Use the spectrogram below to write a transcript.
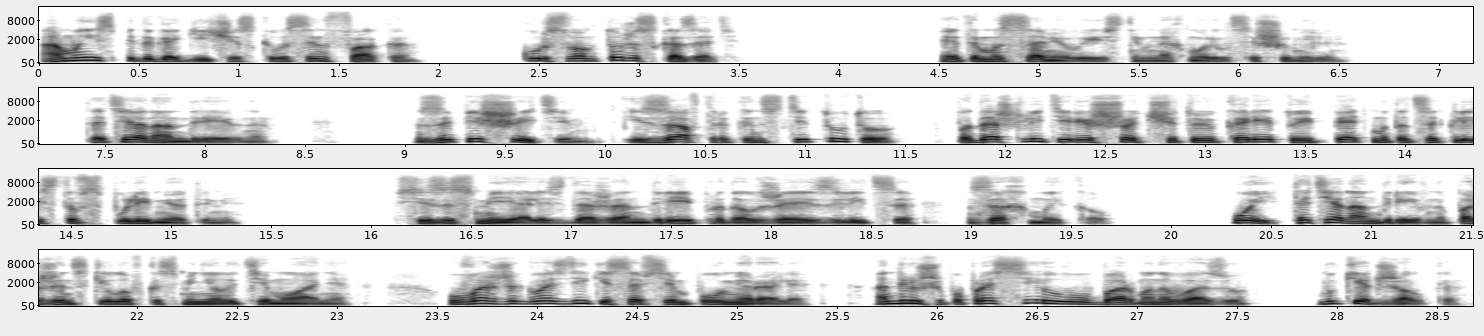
А мы из педагогического, с инфака. Курс вам тоже сказать?» «Это мы сами выясним», — нахмурился Шумилин. «Татьяна Андреевна, запишите, и завтра к институту подошлите решетчатую карету и пять мотоциклистов с пулеметами». Все засмеялись, даже Андрей, продолжая злиться, захмыкал. «Ой, Татьяна Андреевна», — по-женски ловко сменила тему Аня, «у вас же гвоздики совсем поумирали. Андрюша, попроси у бармена вазу. Букет жалко».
